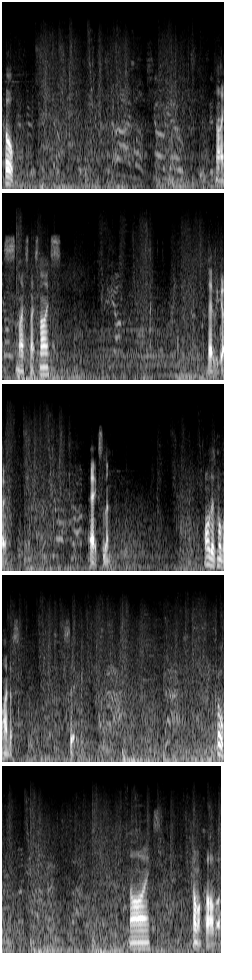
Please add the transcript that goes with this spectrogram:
Cool. Nice, nice, nice, nice. There we go. Excellent. Oh, there's more behind us. Sick. Cool. Nice. Come on, Carver.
